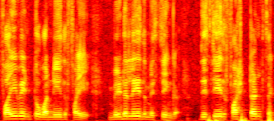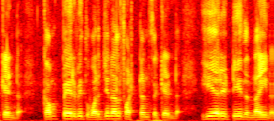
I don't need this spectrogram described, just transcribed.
5 into 1 is 5 middle is missing. This is first and second. Compare with original first and second. Here it is 9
